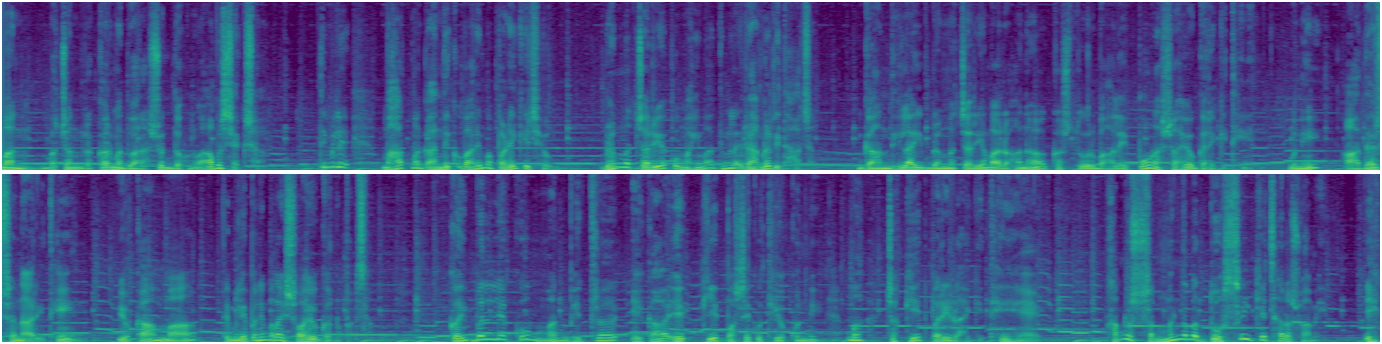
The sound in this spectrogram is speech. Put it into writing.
मन वचन र कर्मद्वारा शुद्ध हुनु आवश्यक छ। तिमीले महात्मा गान्धीको बारेमा पढेकी छेउ ब्रह्मचर्यको महिमा तिमीलाई राम्ररी थाहा छ। गान्धीलाई ब्रह्मचर्यमा रहन कस्तुरबाले पूर्ण सहयोग गरेकी थिइन् उनी आदर्श नारी थिइन् यो काममा तिमीले पनि मलाई सहयोग गर्नुपर्छ कैबल्यको मनभित्र एकाएक के पसेको थियो कुन्नी म चकित परिरहेकी थिएँ हाम्रो सम्बन्धमा दोषै के छ र स्वामी एक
